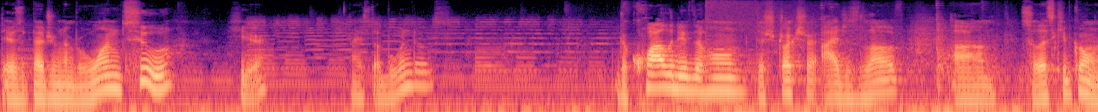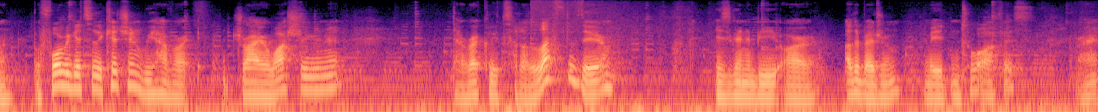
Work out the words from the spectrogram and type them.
there's bedroom number one, two here. Nice double windows. The quality of the home, the structure, I just love. Um, so let's keep going. Before we get to the kitchen, we have our dryer washer unit. Directly to the left of there is gonna be our other bedroom made into an office, right?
